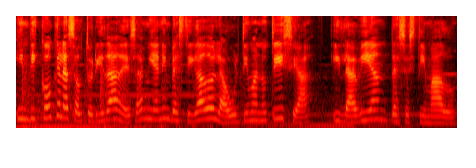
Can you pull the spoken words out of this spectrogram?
indicó que las autoridades habían investigado la última noticia y la habían desestimado.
